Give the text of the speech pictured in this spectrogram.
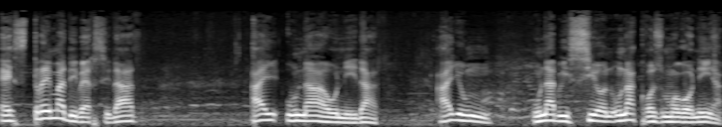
extrema diversidad, hay una unidad, hay una visión, una cosmogonía.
